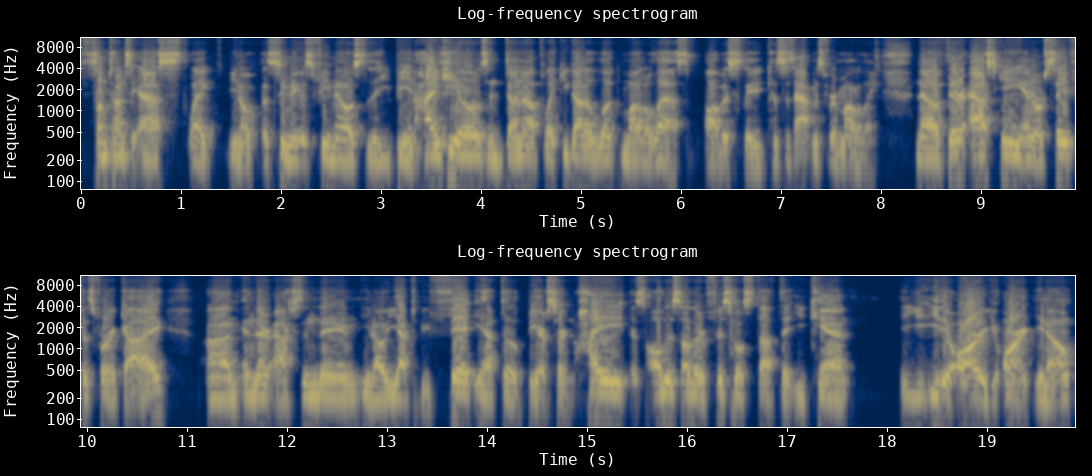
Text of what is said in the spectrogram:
sometimes they ask, like, you know, assuming it's females, that you be in high heels and done up, like you got to look Model S, obviously, because it's atmosphere modeling. Now, if they're asking, and or say if it's for a guy, um, and they're asking them, you know, you have to be fit, you have to be a certain height, it's all this other physical stuff that you can't you either are or you aren't you know?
